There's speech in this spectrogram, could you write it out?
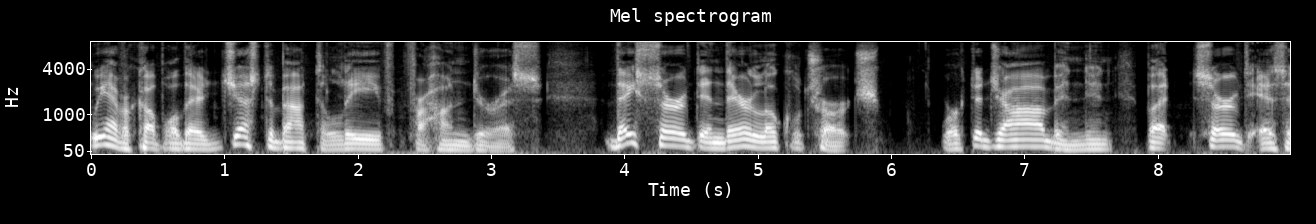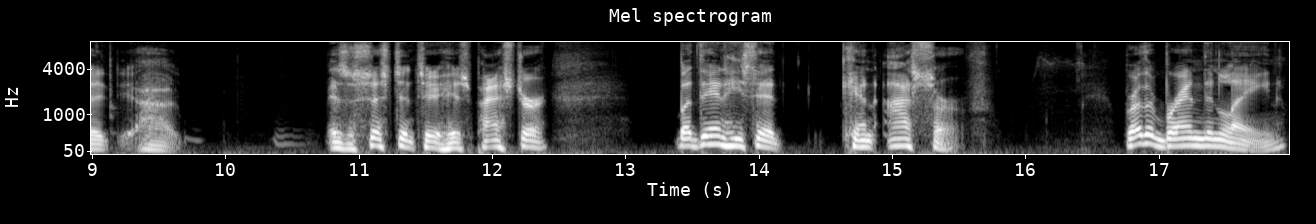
We have a couple that are just about to leave for Honduras. They served in their local church, worked a job, and then but served as a uh, as assistant to his pastor. But then he said, "Can I serve?" Brother Brandon Lane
